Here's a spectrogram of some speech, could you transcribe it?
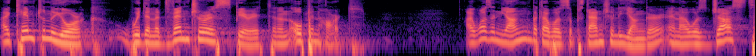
I came to New York with an adventurous spirit and an open heart. I wasn't young, but I was substantially younger, and I was just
